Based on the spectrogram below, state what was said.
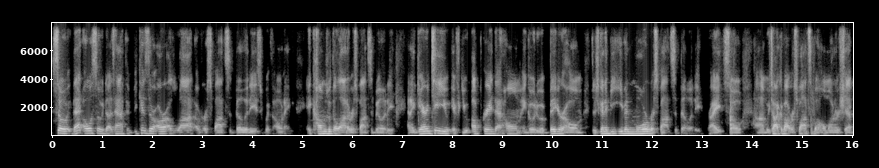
so that also does happen because there are a lot of responsibilities with owning. It comes with a lot of responsibility. And I guarantee you, if you upgrade that home and go to a bigger home, there's going to be even more responsibility, right? So um, we talk about responsible home ownership.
